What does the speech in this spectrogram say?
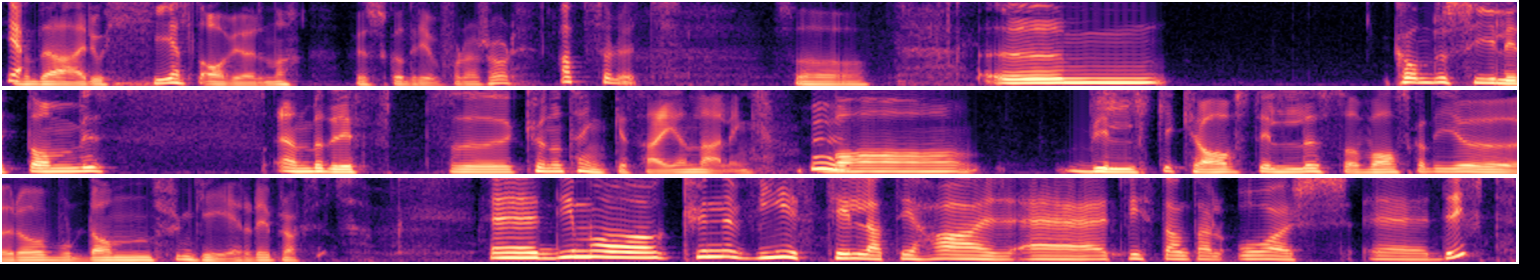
Ja. Men det er jo helt avgjørende hvis du skal drive for deg sjøl. Absolutt. Så um, Kan du si litt om hvis en bedrift øh, kunne tenke seg en lærling? Mm. Hva, hvilke krav stilles, og hva skal de gjøre, og hvordan fungerer det i praksis? Eh, De må kunne vise til at de har eh, et visst antall års eh, drift.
